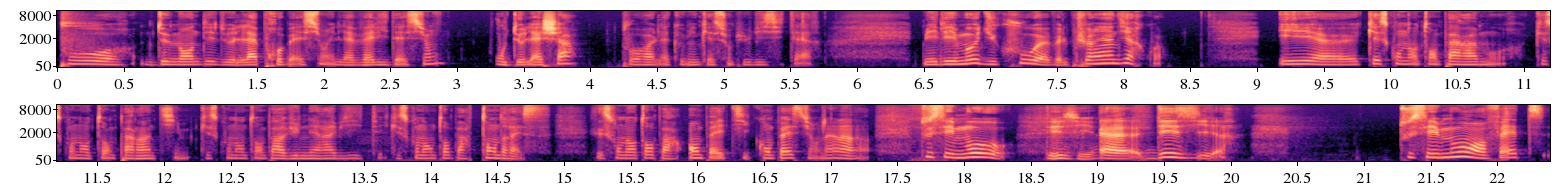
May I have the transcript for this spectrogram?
pour demander de l'approbation et de la validation, ou de l'achat pour la communication publicitaire. Mais les mots, du coup, euh, veulent plus rien dire, quoi. Et euh, qu'est-ce qu'on entend par amour? Qu'est-ce qu'on entend par intime? Qu'est-ce qu'on entend par vulnérabilité? Qu'est-ce qu'on entend par tendresse? Qu'est-ce qu'on entend par empathie, compassion? Là, là, là. Tous ces mots, Désir. euh, désir, tous ces mots, en fait,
